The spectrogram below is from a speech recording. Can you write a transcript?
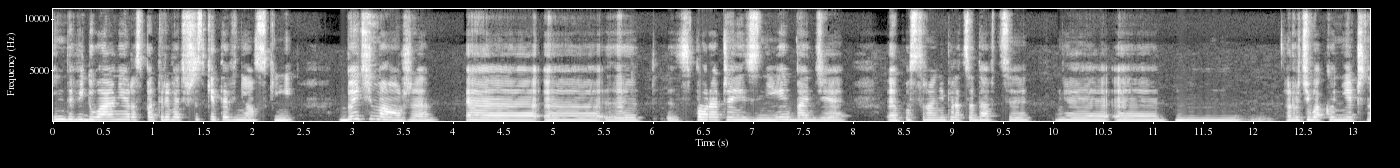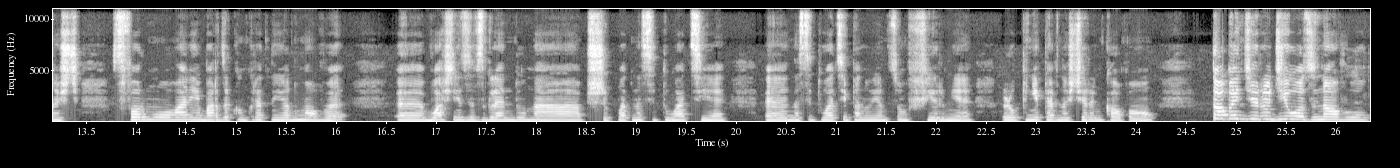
indywidualnie rozpatrywać wszystkie te wnioski. Być może spora część z nich będzie po stronie pracodawcy E, e, mm, rodziła konieczność sformułowania bardzo konkretnej odmowy, e, właśnie ze względu na przykład na sytuację, na sytuację panującą w firmie lub niepewność rynkową. To będzie rodziło znowu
